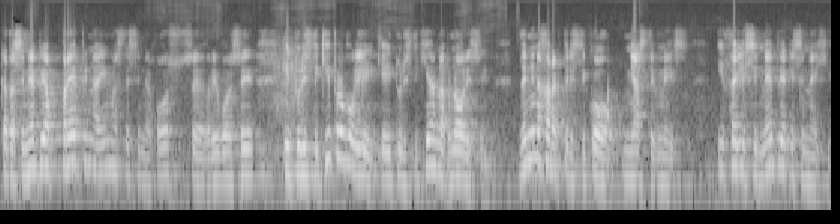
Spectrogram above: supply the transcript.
Κατά συνέπεια πρέπει να είμαστε συνεχώς σε εγρήγορση. Η τουριστική προβολή και η τουριστική αναγνώριση δεν είναι χαρακτηριστικό μιας στιγμής. Ή θέλει συνέπεια και συνέχεια.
